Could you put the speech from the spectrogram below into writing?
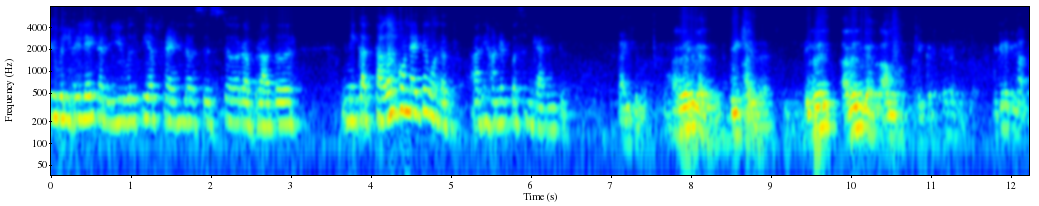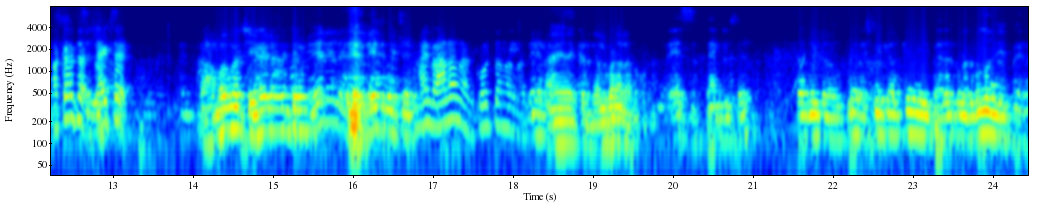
you will relate and you will see a friend a sister a brother మీకు అది తగలకుండా అయితే ఉండదు. అది hundred percent guarantee thank you Aravind garu. Dikshit. Aravind గారు రాము. అక్కడ సార్ రైట్ సైడ్ రాంబాబు గారు చేయలేదంటే లేట్గా వచ్చారు. ఆయన రానన్నా కూర్చొని ఆయన ఇక్కడ నిలబడాలనుకున్నాను థ్యాంక్ యూ సార్ సార్ మీకు ఇప్పుడే రష్మికాకి మీ బ్రదర్కి అనుబంధం చెప్పారు.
